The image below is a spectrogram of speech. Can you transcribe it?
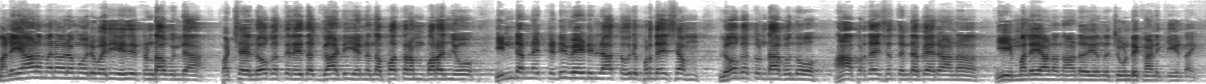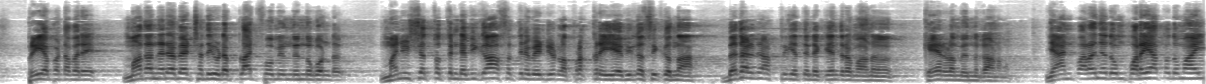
മലയാള മനോരമ ഒരു വരി എഴുതിയിട്ടുണ്ടാവില്ല. പക്ഷേ ലോകത്തിലെ ദ ഗാർഡിയൻ എന്ന പത്രം പറഞ്ഞു ഇന്റർനെറ്റ് ഡിവൈഡ് ഇല്ലാത്ത ഒരു പ്രദേശം ലോകത്തുണ്ടാകുന്നു. ആ പ്രദേശത്തിന്റെ പേരാണ് ഈ മലയാള നാട് എന്ന് ചൂണ്ടിക്കാണിക്കുകയുണ്ടായി. പ്രിയപ്പെട്ടവരെ മതനിരപേക്ഷതയുടെ പ്ലാറ്റ്ഫോമിൽ നിന്നുകൊണ്ട് മനുഷ്യത്വത്തിന്റെ വികാസത്തിന് വേണ്ടിയുള്ള പ്രക്രിയയെ വികസിക്കുന്ന ബദൽ രാഷ്ട്രീയത്തിന്റെ കേന്ദ്രമാണ് കേരളം എന്ന് കാണണം. ഞാൻ പറഞ്ഞതും പറയാത്തതുമായി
